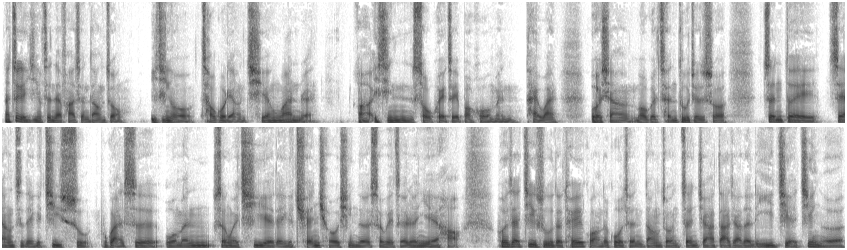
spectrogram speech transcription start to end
那这个已经正在发生当中，已经有超过两千万人。啊，已经受惠，这也包括我们台湾。我想某个程度就是说，针对这样子的一个技术，不管是我们身为企业的一个全球性的社会责任也好，或者在技术的推广的过程当中，增加大家的理解，进而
